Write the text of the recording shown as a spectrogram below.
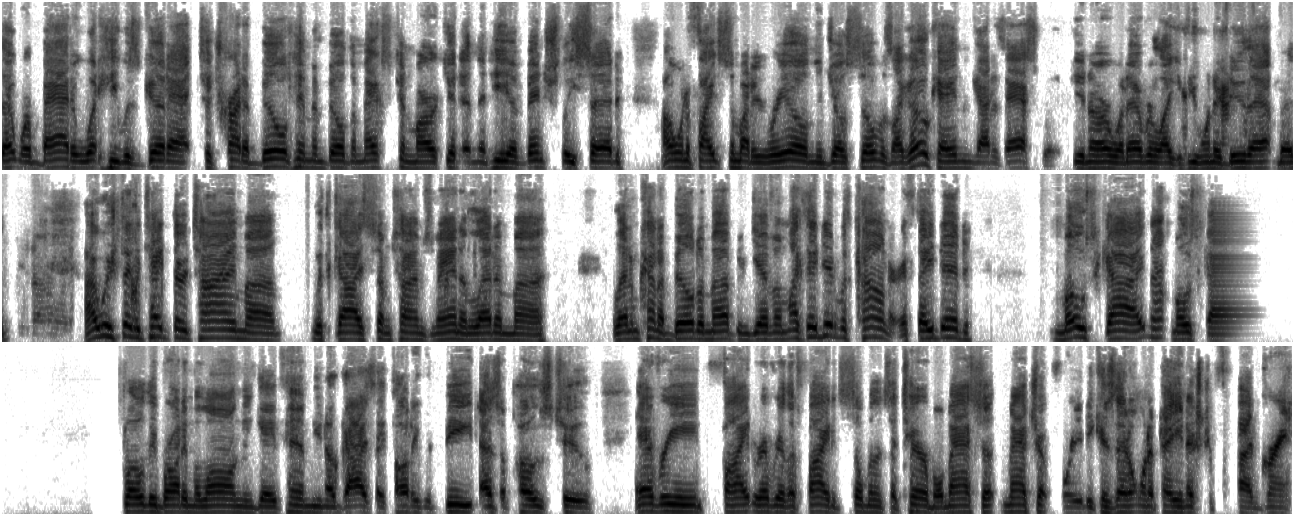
that were bad at what he was good at to try to build him and build the Mexican market. And then he eventually said, I want to fight somebody real. And then Joe Silva was like, okay, and got his ass whipped, you know, or whatever, like if you want to do that. But I wish they would take their time uh, with guys sometimes, man, and let them uh, let them kind of build them up and give them like they did with Conor. If they did most guys, not most guys, slowly brought him along and gave him, you know, guys they thought he would beat, as opposed to every fight or every other fight, it's someone that's a terrible matchup matchup for you because they don't want to pay you an extra five grand,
